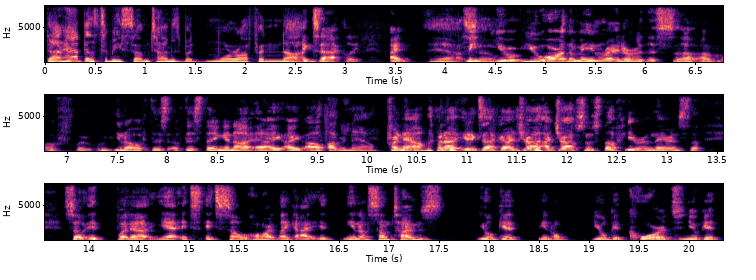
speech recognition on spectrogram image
that happens to me sometimes, but more often not. Exactly. I Yeah. I mean, so you you are the main writer of this uh, of, of you know of this of this thing, and I I, I I'll, for I'll, now. for now, but I, exactly, I drop I drop some stuff here and there and stuff. So it, but uh, yeah, it's it's so hard. Like I, it, you know, sometimes you'll get you know you'll get chords and you'll get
